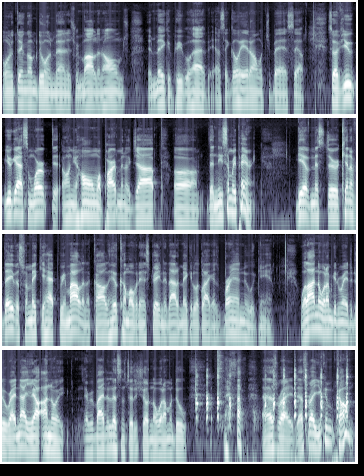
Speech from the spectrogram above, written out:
only thing I'm doing, man, is remodeling homes and making people happy." I said, "Go ahead on with your bad self." So if you you got some work that on your home, apartment, or job uh, that needs some repairing, give Mr. Kenneth Davis from Make You Happy Remodeling a call, and he'll come over there and straighten it out and make it look like it's brand new again. Well, I know what I'm getting ready to do right now. Y'all, I know it. Everybody that listens to the show know what I'm gonna do. That's right. That's right. You can come.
